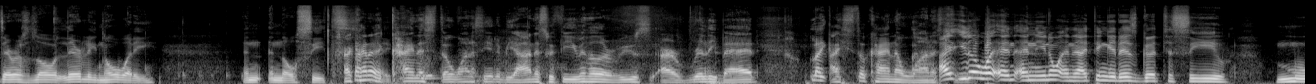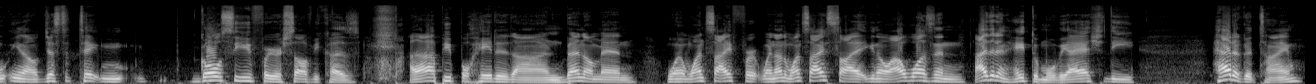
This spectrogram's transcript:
there was low, literally nobody in in those seats. I kind of, Like, kind of still want to see it. To be honest with you, even though the reviews are really bad, Like, I still kind of want to. I you know what, and and you know, what and I think it is good to see, mo- you know, just to take go see for yourself because a lot of people hated on Venom and. When once I fir- when once I saw it, you know, I wasn't I didn't hate the movie. I actually had a good time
